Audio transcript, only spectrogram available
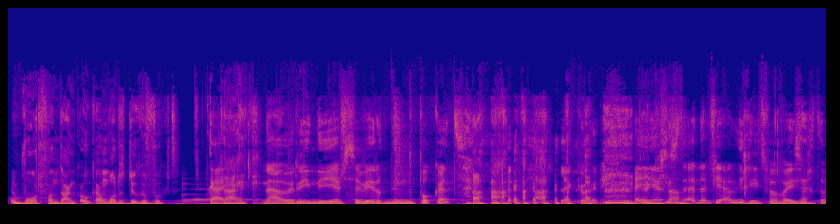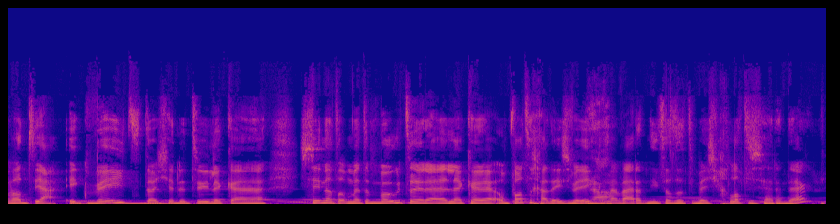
eh, woord van dank ook aan worden toegevoegd. Kijk, Kijk. nou Rien die heeft ze weer in de pocket. Lekker hoor. Hey Joost, en heb jij ook nog iets waarvan je zegt... want ja, ik weet dat je natuurlijk eh, zin had om met de motor eh, lekker eh, op pad te gaan deze week. Ja. Maar waar het niet dat het een beetje glad is her en der?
